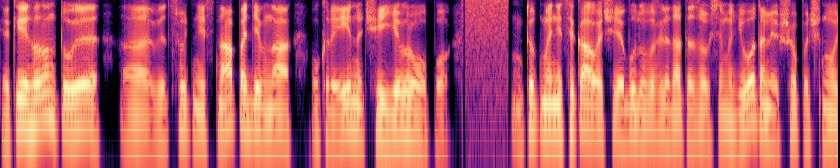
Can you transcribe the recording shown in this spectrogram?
який гарантує е, відсутність нападів на Україну чи Європу. Тут мені цікаво, чи я буду виглядати зовсім ідіотом, якщо почну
